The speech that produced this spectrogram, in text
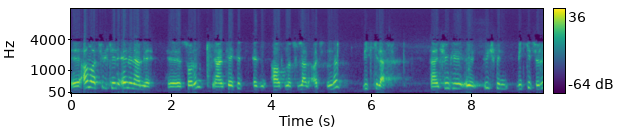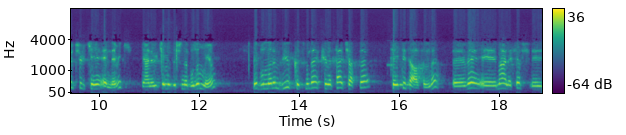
E, ama Türkiye'de en önemli e, sorun yani tehdit altında türler açısından bitkiler. Yani çünkü e, 3000 bitki türü Türkiye'ye endemik. Yani ülkemiz dışında bulunmuyor. Ve bunların büyük kısmı da küresel çapta tehdit altında. E, ve e, maalesef e,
